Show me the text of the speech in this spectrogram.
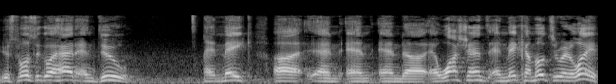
you're supposed to go ahead and do and make uh, and and and uh, and wash hands and make hamotzi right away.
